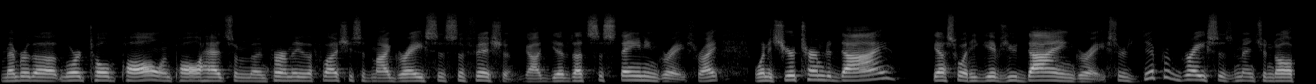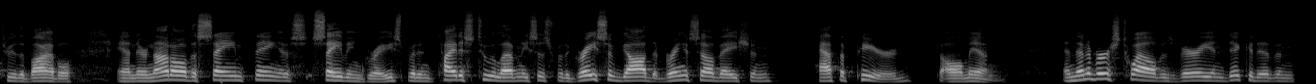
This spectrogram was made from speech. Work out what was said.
Remember, the Lord told Paul when Paul had some infirmity of the flesh, He said, My grace is sufficient. God gives that sustaining grace, right? When it's your turn to die, guess what? He gives you dying grace. There's different graces mentioned all through the Bible, and they're not all the same thing as saving grace. But in Titus 2.11, he says, For the grace of God that bringeth salvation hath appeared to all men. And then in verse 12 is very indicative and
